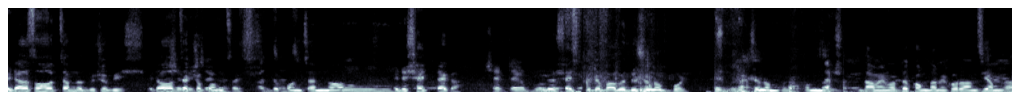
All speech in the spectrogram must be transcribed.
এটা আছে হচ্ছে আপনার দুশো বিশ। এটা হচ্ছে 220 একশো পঞ্চাশ আচ্ছা, এটা পঞ্চান্ন এটা ষাট টাকা। ষাট টাকা পড়বে। ষাট এটা পাবে দুশো নব্বই একশো নব্বই কম দাম। দামের মধ্যে কম দামি করে আনছি আমরা।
